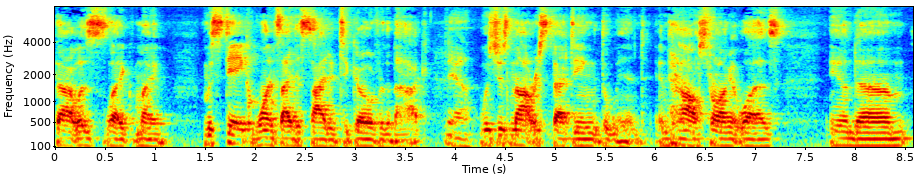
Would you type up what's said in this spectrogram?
that was like my mistake once i decided to go over the back. Yeah. was just not respecting the wind and how strong it was. And um,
